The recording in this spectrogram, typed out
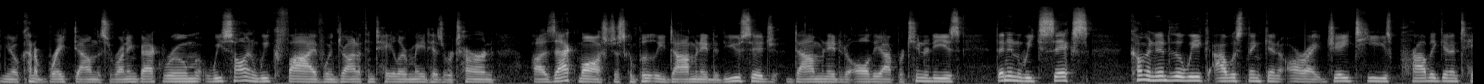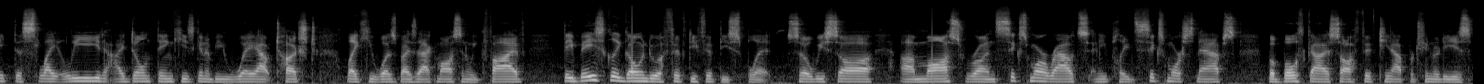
you know, kind of break down this running back room. We saw in week five when Jonathan Taylor made his return uh, Zach Moss just completely dominated the usage, dominated all the opportunities. Then in week six, coming into the week, I was thinking, all right, JT's probably going to take this slight lead. I don't think he's going to be way out touched like he was by Zach Moss in week five. They basically go into a 50 50 split. So we saw uh, Moss run six more routes and he played six more snaps, but both guys saw 15 opportunities.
